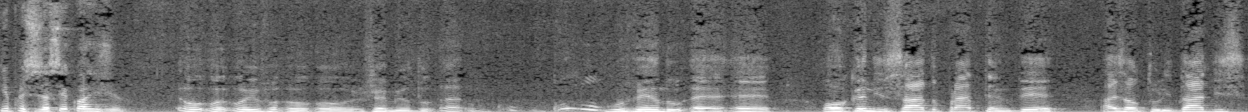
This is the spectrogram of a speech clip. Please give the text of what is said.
e precisa ser corrigido. Ô Gemildo, é, como o governo é, é organizado para atender as autoridades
